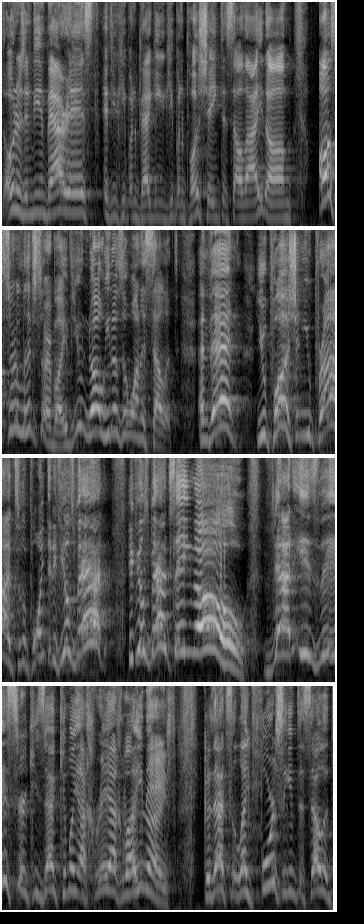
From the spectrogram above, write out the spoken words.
the owner's going to be embarrassed, if you keep on begging, you keep on pushing to sell the item, Asr livsarba, if you know he doesn't want to sell it, and then you push and you prod to the point that he feels bad. He feels bad saying no. That is the Isser, because that's like forcing him to sell it.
